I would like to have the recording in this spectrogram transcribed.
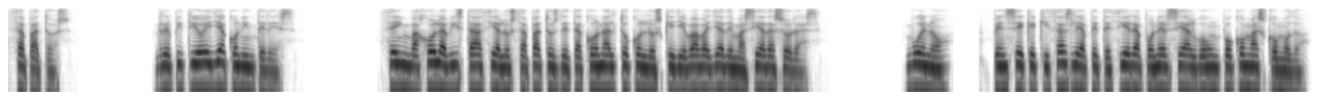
Zapatos. Repitió ella con interés. Zane bajó la vista hacia los zapatos de tacón alto con los que llevaba ya demasiadas horas. Bueno, pensé que quizás le apeteciera ponerse algo un poco más cómodo.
